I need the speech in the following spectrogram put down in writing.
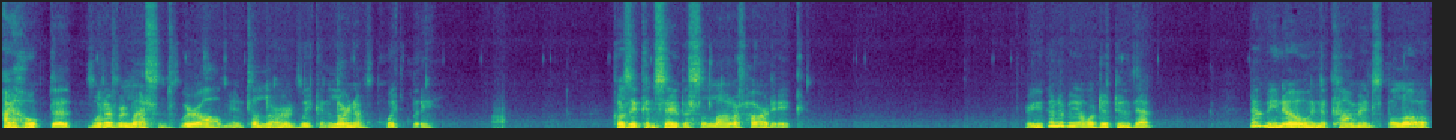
I hope that whatever lessons we're all meant to learn, we can learn them quickly because it can save us a lot of heartache. Are you going to be able to do that? Let me know in the comments below.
